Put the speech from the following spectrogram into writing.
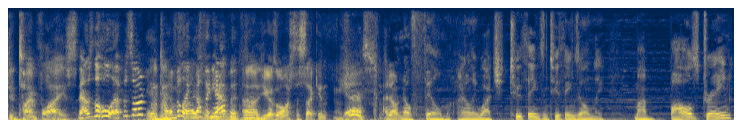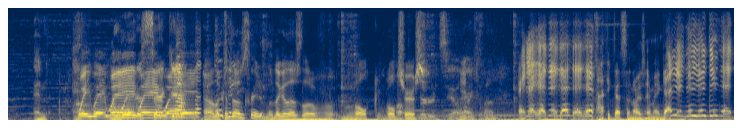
Dude, time flies. That was the whole episode. Yeah, I time feel like flies nothing when you're having happened. I know. You guys want to watch the second? Yes. I don't know film. I only watch two things and two things only. My balls drain and Wait, wait, wait, Wait wait, a wait. Oh, look at those! creative Look at those little vul- vultures. Birds, yeah, fun. I think that's the noise they make. This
